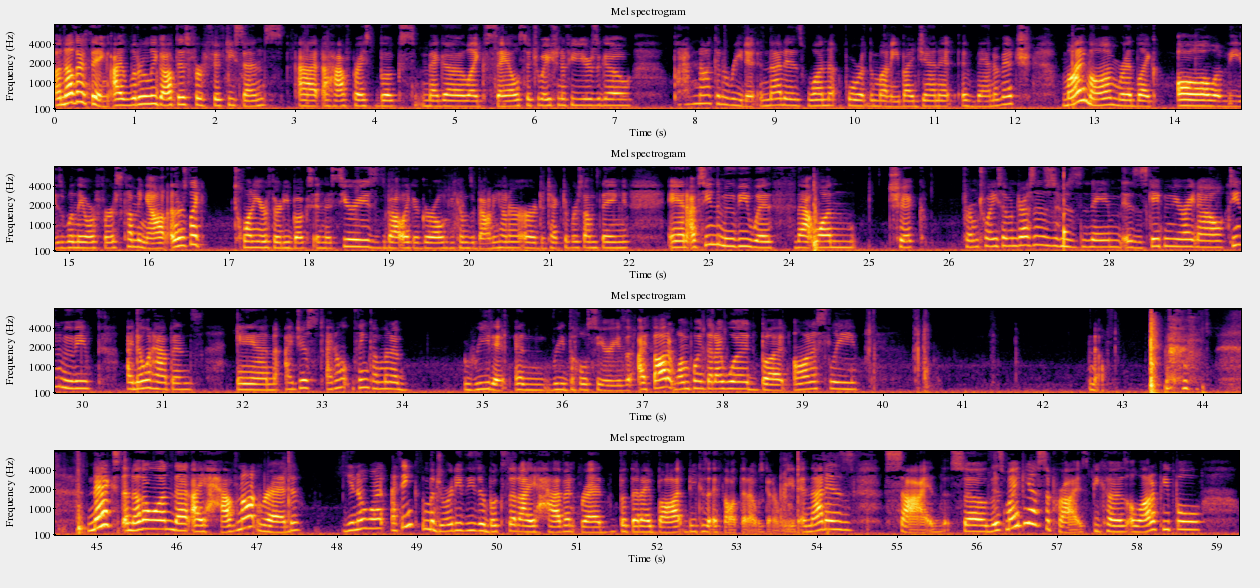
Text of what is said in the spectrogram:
Another thing, I literally got this for 50 cents at a half price books mega like sale situation a few years ago, but I'm not gonna read it. And that is One for the Money by Janet Evanovich. My mom read like all of these when they were first coming out. There's like 20 or 30 books in this series. It's about like a girl who becomes a bounty hunter or a detective or something. And I've seen the movie with that one chick from 27 Dresses whose name is escaping me right now. Seen the movie. I know what happens. And I just, I don't think I'm going to read it and read the whole series. I thought at one point that I would, but honestly, no. Next, another one that I have not read. You know what? I think the majority of these are books that I haven't read, but that I bought because I thought that I was going to read. And that is Scythe. So this might be a surprise because a lot of people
